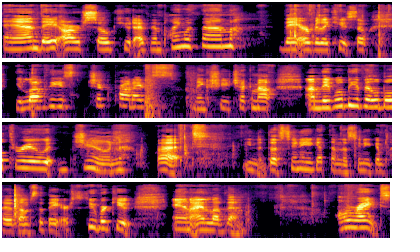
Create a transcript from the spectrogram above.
and they are so cute. I've been playing with them. They are really cute. So if you love these chick products, make sure you check them out. Um, they will be available through June, but you know, the sooner you get them, the sooner you can play with them. So they are super cute and I love them. All right,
